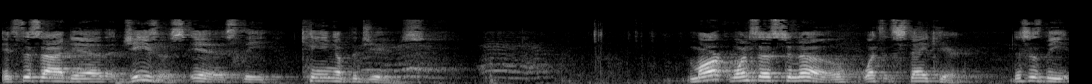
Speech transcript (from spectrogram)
It's this idea that Jesus is the King of the Jews. Mark wants us to know what's at stake here. This is the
